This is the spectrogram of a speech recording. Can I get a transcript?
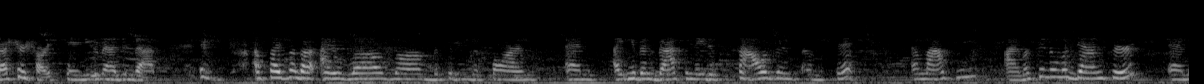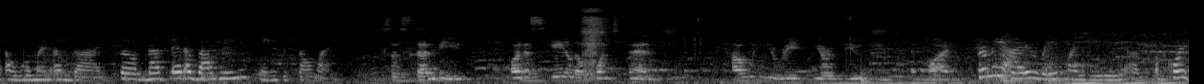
thresher sharks. Can you imagine that? Aside from that, I love, love visiting the farms, and I even vaccinated thousands of fish. And lastly, I'm a Sinulog dancer and a woman of God. So that's it about me. Thank you so much. So Steffi, on a scale of 1 to 10, how would you rate your beauty and why? For me, I rate my beauty, um, of course,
